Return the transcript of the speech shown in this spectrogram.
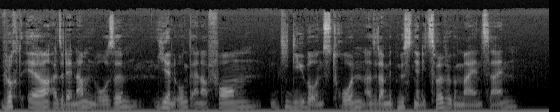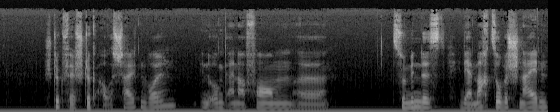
Wird er, also der Namenlose, hier in irgendeiner Form die, die über uns thronen, also damit müssten ja die Zwölfe gemeint sein, Stück für Stück ausschalten wollen, in irgendeiner Form äh, zumindest der Macht so beschneiden,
